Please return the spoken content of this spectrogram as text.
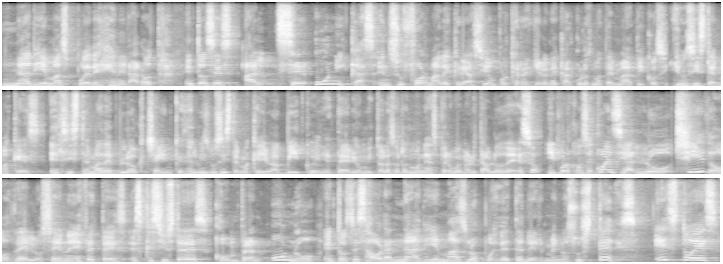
nadie más puede generar otra. Entonces, al ser únicas en su forma de creación, porque requieren de cálculos matemáticos y un sistema que es el sistema de blockchain, que es el mismo sistema que lleva Bitcoin, Ethereum y todas las otras monedas. Pero bueno, ahorita hablo de eso. Y por consecuencia, lo chido de los NFTs es que si ustedes compran uno, entonces ahora nadie más lo puede tener menos ustedes. Esto es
